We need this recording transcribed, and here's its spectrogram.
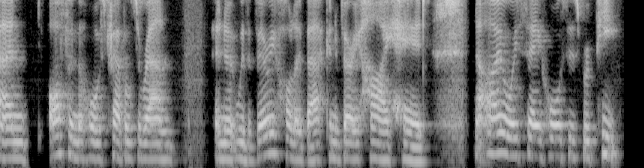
And often the horse travels around and with a very hollow back and a very high head. Now, I always say horses repeat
